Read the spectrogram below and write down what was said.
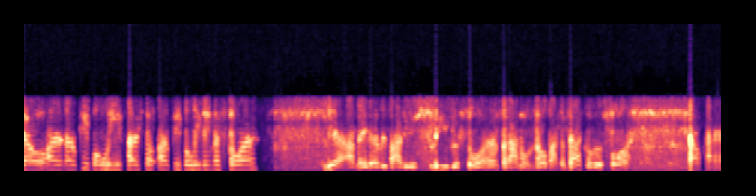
So are are people leave are so are people leaving the store? Yeah, I made everybody leave the store, but I don't know about the back of the store, Okay.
